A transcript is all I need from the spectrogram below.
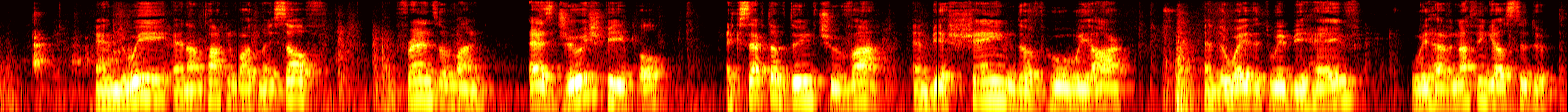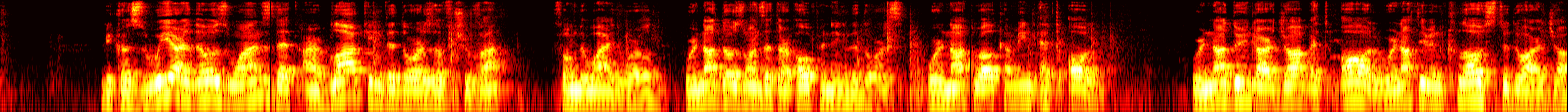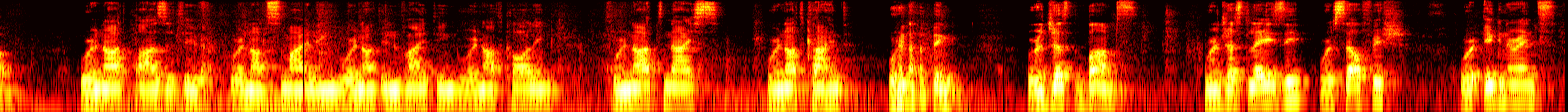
And we, and I'm talking about myself and friends of mine, as Jewish people, except of doing tshuva and be ashamed of who we are and the way that we behave, we have nothing else to do. Because we are those ones that are blocking the doors of tshuva from the wide world. We're not those ones that are opening the doors. We're not welcoming at all. We're not doing our job at all. We're not even close to do our job. We're not positive, we're not smiling, we're not inviting, we're not calling, we're not nice, we're not kind, we're nothing. We're just bumps. We're just lazy, we're selfish, we're ignorant,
